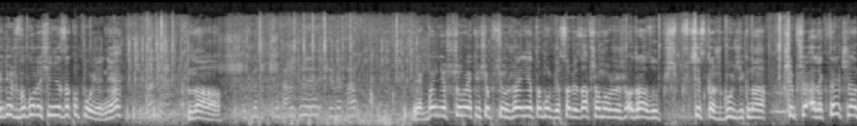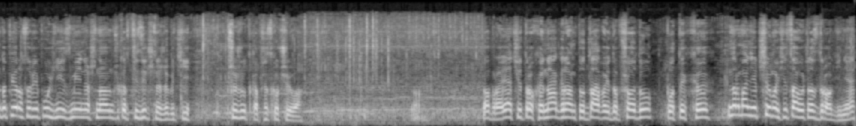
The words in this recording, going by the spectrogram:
Widzisz, w ogóle się nie zakupuje, nie? No nie. No. Pytamy, czy nie to? Jak będziesz czuł jakieś obciążenie, to mówię sobie, zawsze możesz od razu wciskasz guzik na szybsze elektryczne, a dopiero sobie później zmieniasz na na przykład fizyczne, żeby ci przerzutka przeskoczyła. No. Dobra, ja cię trochę nagram, to dawaj do przodu po tych. e, Normalnie trzymaj się cały czas drogi, nie?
